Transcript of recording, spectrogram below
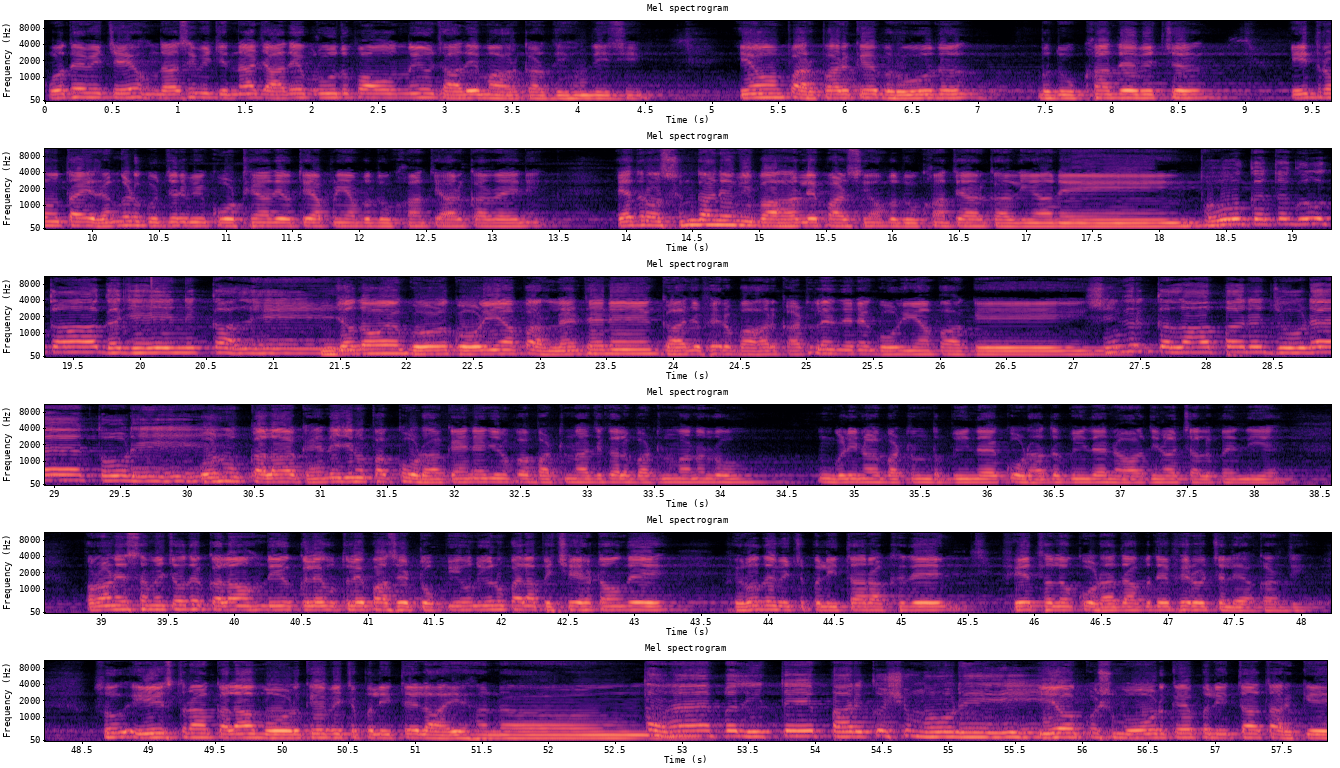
ਉਹਦੇ ਵਿੱਚ ਇਹ ਹੁੰਦਾ ਸੀ ਵੀ ਜਿੰਨਾ ਜ਼ਿਆਦਾ ਬਰੂਦ ਪਾਓ, ਉਨੇ ਉਹ ਜ਼ਿਆਦਾ ਮਾਰ ਕਰਦੀ ਹੁੰਦੀ ਸੀ। ਇਉਂ ਭਰ ਭਰ ਕੇ ਬਰੂਦ ਬੰਦੂਕਾਂ ਦੇ ਵਿੱਚ ਇਧਰੋਂ ਤਾਂ ਇਹ ਰੰਗੜ ਗੁੱਜਰ ਵੀ ਕੋਠਿਆਂ ਦੇ ਉੱਤੇ ਆਪਣੀਆਂ ਬੰਦੂਖਾਂ ਤਿਆਰ ਕਰ ਰਹੇ ਨੇ। ਇਧਰੋਂ ਸਿੰਘਾਂ ਨੇ ਵੀ ਬਾਹਰਲੇ ਪਾਸਿਓਂ ਬੰਦੂਕਾਂ ਤਿਆਰ ਕਰ ਲੀਆਂ ਨੇ। ਭੋਗਤ ਗੁਲਕਾ ਗਜੇ ਨਿਕਾਲੇ। ਜਦੋਂ ਇਹ ਗੋ- ਗੋਲੀਆਂ ਭਰ ਲੈਂਦੇ ਨੇ ਗੱਜ ਫਿਰ ਬਾਹਰ ਕੱਢ ਲੈਂਦੇ ਨੇ ਗੋਲੀਆਂ ਪਾ ਕੇ। ਸਿੰਗਰ ਕਲਾ ਪਰ ਜੋੜੈ ਤੋੜੇ। ਉਹਨੂੰ ਕਲਾ ਕਹਿੰਦੇ ਜਿਹਨੂੰ ਆਪਾਂ ਘੋੜਾ ਕਹਿੰਦੇ ਜਿਹਨੂੰ ਆਪਾਂ ਬਟਨ ਅੱਜ ਕੱਲ ਬਟਨ ਮੰਨ ਲਓ ਉਂਗਲੀ ਨਾਲ ਬਟਨ ਦੱਬੀਂਦਾ ਘੋੜਾ ਦੱਬੀਂਦਾ ਨਾਲ ਦੀ ਨਾਲ ਚੱਲ ਪੈਂਦੀ ਹੈ। ਪੁਰਾਣੇ ਸਮੇਂ 'ਚ ਉਹਦੇ ਕਲਾ ਹੁੰਦੀ ਅਗਲੇ ਉਤਲੇ ਪਾਸੇ ਟੋਪੀ ਹੁੰਦੀ ਉਹਨੂੰ ਪਹਿਲਾਂ ਪਿੱਛੇ ਹਟਾਉਂਦੇ। ਫਿਰ ਉਹਦੇ ਵਿੱਚ ਪਲੀਤਾ ਰੱਖਦੇ ਫਿਰ ਥੱਲੋਂ ਘੋੜਾ ਦੱਬਦੇ ਫਿਰ ਉਹ ਚੱਲਿਆ ਕਰਦੀ। ਸੋ ਇਸ ਤਰ੍ਹਾਂ ਕਲਾ ਮੋੜ ਕੇ ਵਿੱਚ ਪਲੀਤੇ ਲਾਏ ਹਨ। ਧਰੈ ਪਲੀਤੇ ਪਰ ਕੁਛ ਮੋੜੇ। ਇਹ ਕੁਛ ਮੋੜ ਕੇ ਪਲੀਤਾ ਧਰ ਕੇ।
